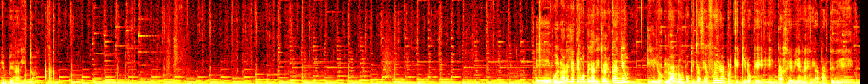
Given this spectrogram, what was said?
bien pegadito. Eh, bueno, ahora ya tengo pegadito el caño y lo, abro un poquito hacia afuera porque quiero que encaje bien en la parte de,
